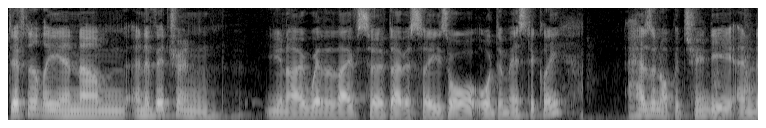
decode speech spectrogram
Definitely, and um, and a veteran, you know, whether they've served overseas or, or domestically, has an opportunity and,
